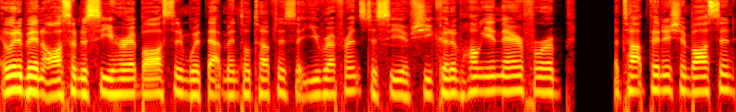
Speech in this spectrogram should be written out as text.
It would have been awesome to see her at Boston with that mental toughness that you referenced to see if she could have hung in there for a, a top finish in Boston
